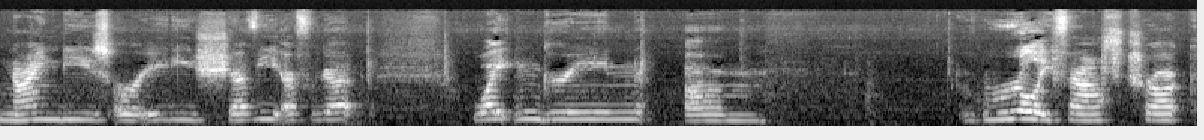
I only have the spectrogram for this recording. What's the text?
90s or 80s Chevy, I forget, white and green, um, really fast truck.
